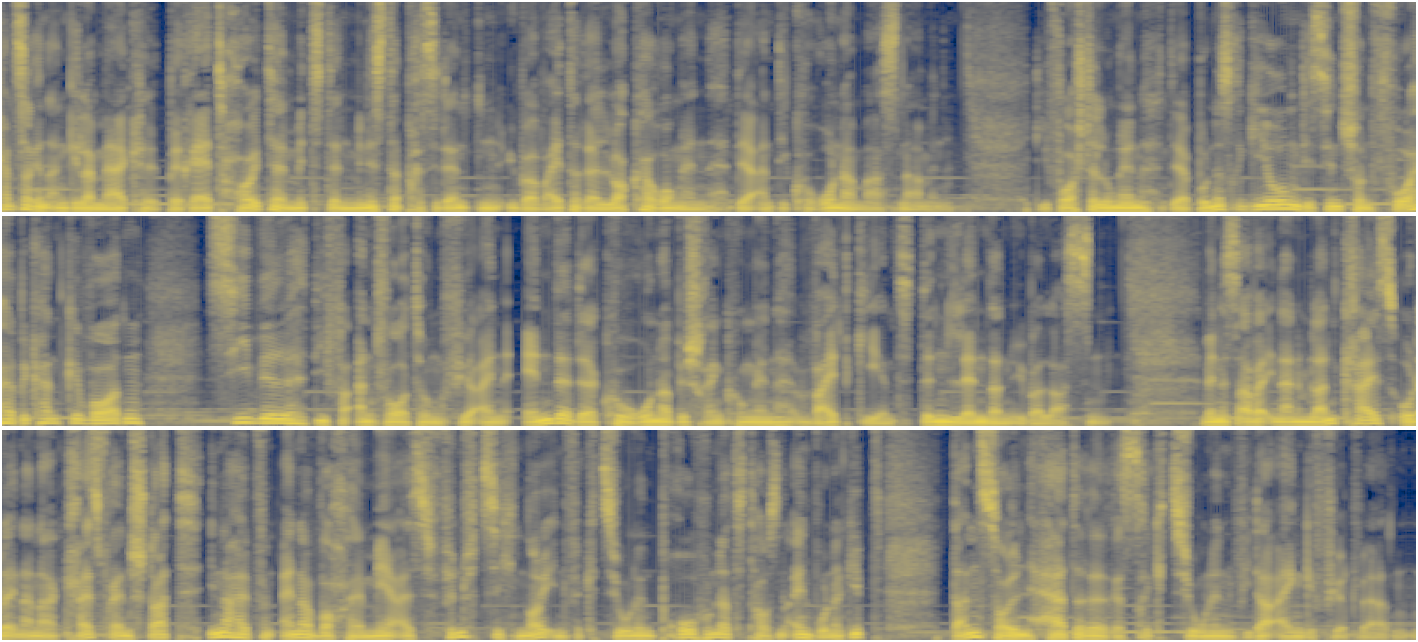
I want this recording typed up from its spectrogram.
Kanzlerin Angela Merkel berät heute mit den Ministerpräsidenten über weitere Lockerungen der Anti-Corona-Maßnahmen. Die Vorstellungen der Bundesregierung, die sind schon vorher bekannt geworden. Sie will die Verantwortung für ein Ende der Corona-Beschränkungen weitgehend den Ländern überlassen. Wenn es aber in einem Landkreis oder in einer kreisfreien Stadt innerhalb von einer Woche mehr als 50 Neuinfektionen pro 100.000 Einwohner gibt, dann sollen härtere Restriktionen wieder eingeführt werden.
